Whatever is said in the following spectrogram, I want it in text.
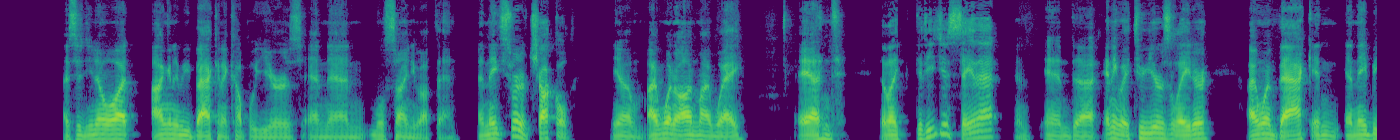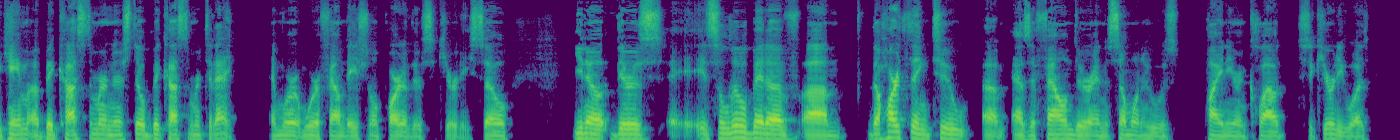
I said, you know what? I'm going to be back in a couple years, and then we'll sign you up then. And they sort of chuckled. You know, I went on my way, and they're like, "Did he just say that?" And and uh, anyway, two years later, I went back and and they became a big customer and they're still a big customer today. And we're we're a foundational part of their security. So, you know, there's it's a little bit of um, the hard thing too um, as a founder and someone who was pioneering cloud security was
